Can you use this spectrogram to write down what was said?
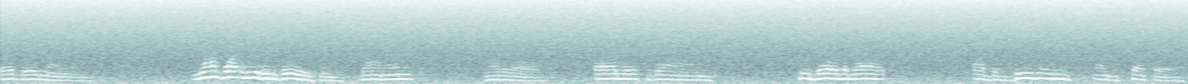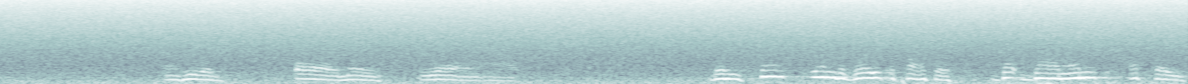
ugly man. Not what he had envisioned, dynamic, not at all. Almost blind. He bore the mark of the beating and the suffering and he was almost worn out. But he sensed in the great apostle that dynamic of faith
